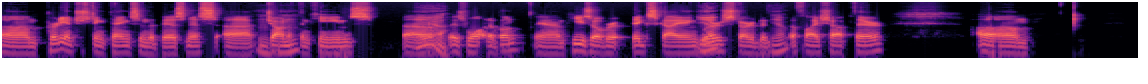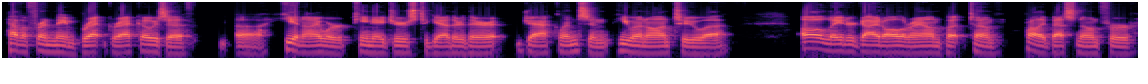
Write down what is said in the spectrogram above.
um, pretty interesting things in the business. Uh, mm-hmm. Jonathan Heames uh, oh, yeah. is one of them, and he's over at Big Sky Anglers. Yep. Started a, yep. a, fly shop there. Um, have a friend named Brett Greco. He's a uh, he and I were teenagers together there at Jacklin's, and he went on to uh, oh later guide all around, but um, probably best known for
